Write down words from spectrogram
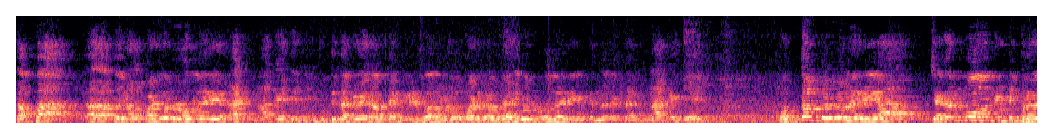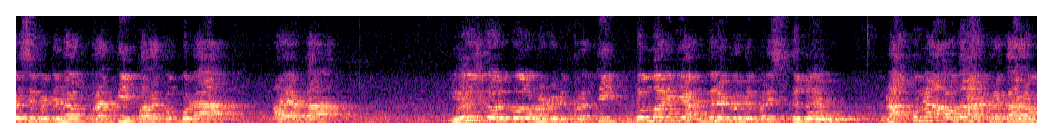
తప్ప దాదాపు నలపాటు కూడా రూరల్ ఏరియా నాకు నాకైతే నేను పుట్టింది అక్కడే కాబట్టి అంకిరెడ్డిపాలెం నల్లపాడు కాబట్టి అది కూడా రూరల్ ఏరియా కింద లెక్క నాకైతే మొత్తం రూరల్ ఏరియా జగన్మోహన్ రెడ్డి ప్రవేశపెట్టిన ప్రతి పథకం కూడా ఆ యొక్క నియోజకవర్గంలో ఉన్నటువంటి ప్రతి కుటుంబానికి అందినటువంటి పరిస్థితుల్లో నాకున్న అవగాహన ప్రకారం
